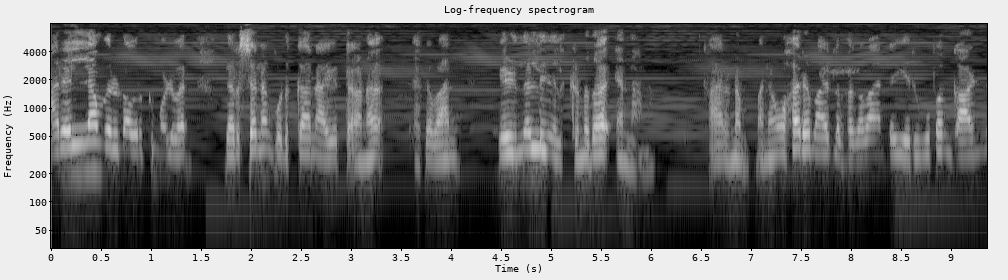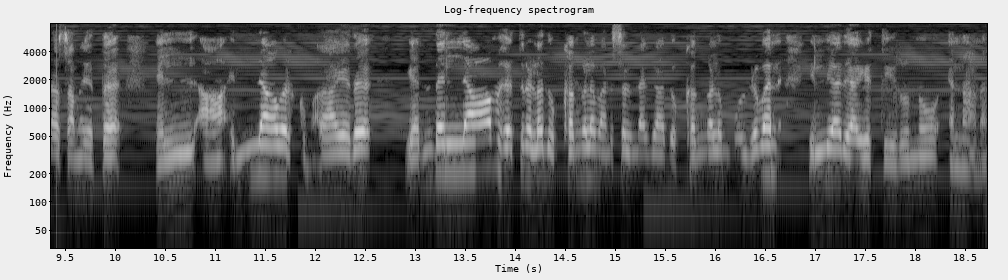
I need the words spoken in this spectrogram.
ആരെല്ലാം വരണോ അവർക്ക് മുഴുവൻ ദർശനം കൊടുക്കാനായിട്ടാണ് ഭഗവാൻ എഴുന്നള്ളി നിൽക്കുന്നത് എന്നാണ്. കാരണം മനോഹരമായിട്ടുള്ള ഭഗവാന്റെ ഈ രൂപം കാണുന്ന സമയത്ത് എല്ലാ എല്ലാവർക്കും അതായത് എന്തെല്ലാം വിധത്തിലുള്ള ദുഃഖങ്ങൾ മനസ്സിലുണ്ടെങ്കിൽ ആ ദുഃഖങ്ങൾ മുഴുവൻ ഇല്ലാതെയായി തീരുന്നു എന്നാണ്.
